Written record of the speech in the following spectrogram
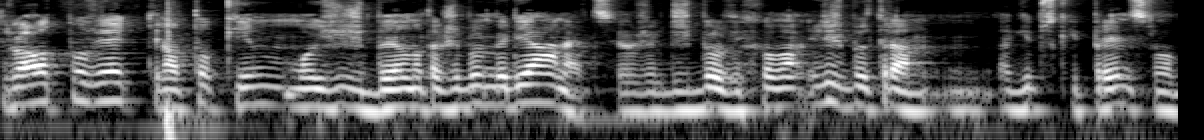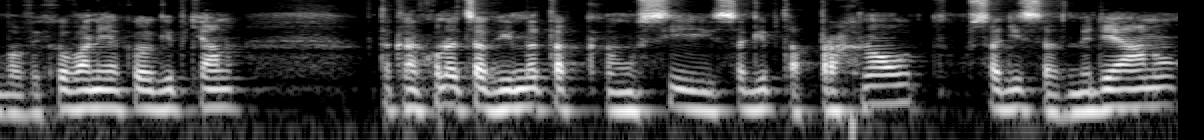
Druhá odpověď na to, kým Mojžíš byl, no takže byl mediánec. Jo? Že když byl vychovaný, když byl teda egyptský princ, nebo byl vychovaný jako egyptian, tak nakonec, jak víme, tak musí z Egypta prchnout, usadí se v Midianu,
